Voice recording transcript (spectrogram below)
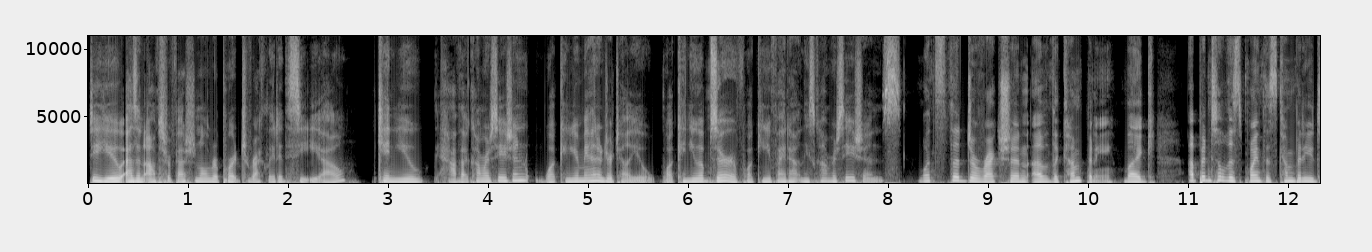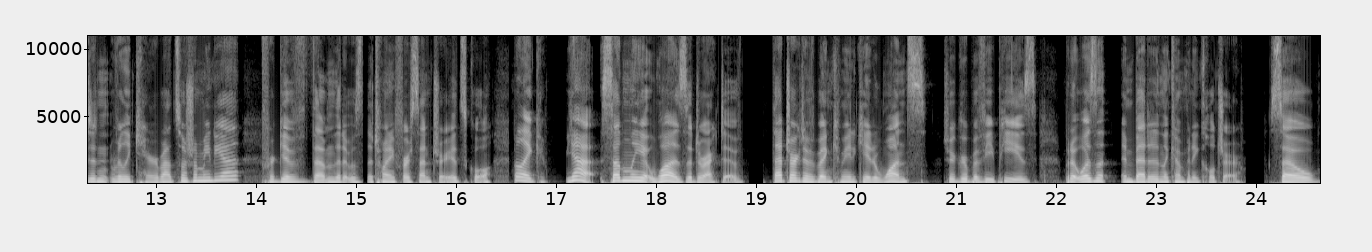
Do you, as an ops professional, report directly to the CEO? Can you have that conversation? What can your manager tell you? What can you observe? What can you find out in these conversations? what's the direction of the company? Like up until this point, this company didn't really care about social media. Forgive them that it was the 21st century. It's cool. But like, yeah, suddenly it was a directive. That directive had been communicated once to a group of VPs, but it wasn't embedded in the company culture. So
